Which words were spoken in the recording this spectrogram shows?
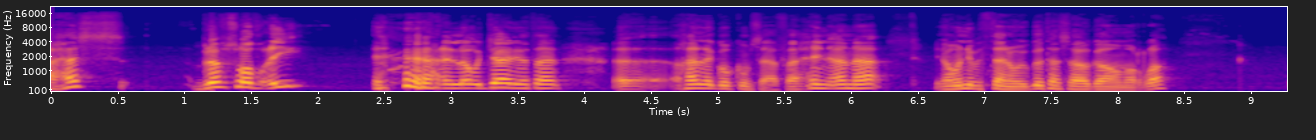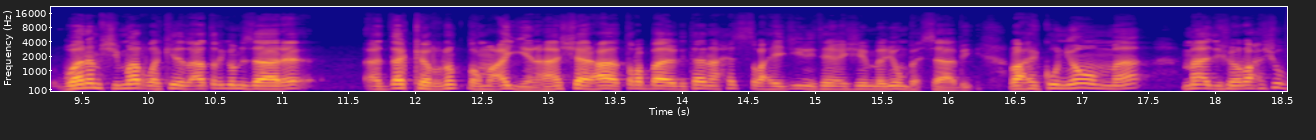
أحس بنفس وضعي. يعني لو جاني مثلا آه، خلينا أقول لكم سالفة. الحين أنا يومني بالثانوي قلت أسوي قهوه مرة. وأنا أمشي مرة كذا على طريق المزارع أتذكر نقطة معينة هالشارع هذا بالي قلت أنا أحس راح يجيني 22 مليون بحسابي. راح يكون يوم ما ما أدري شلون راح أشوف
